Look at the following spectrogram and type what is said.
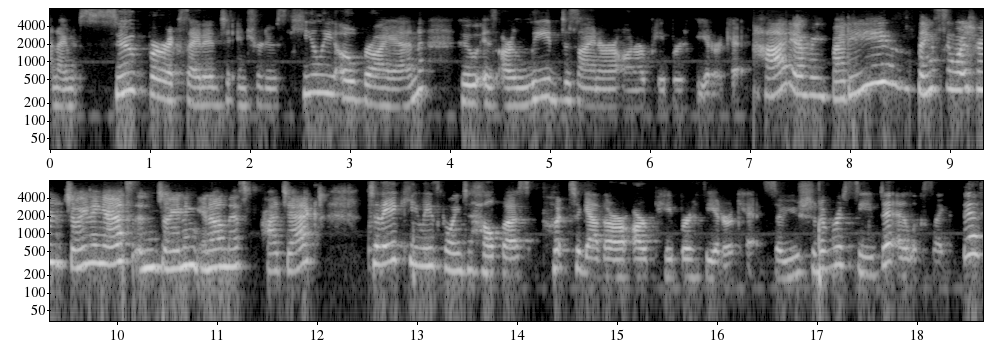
And I'm super excited to introduce Keely O'Brien, who is our lead designer on our paper theater kit. Hi, everybody. Thanks so much for joining us and joining in on this project. Today, Keely's going to help us put together our paper theater kit. So you should have received it. It looks like this,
